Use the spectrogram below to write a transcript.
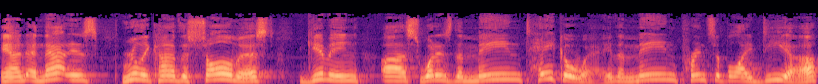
And, and that is really kind of the psalmist giving us what is the main takeaway, the main principal idea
